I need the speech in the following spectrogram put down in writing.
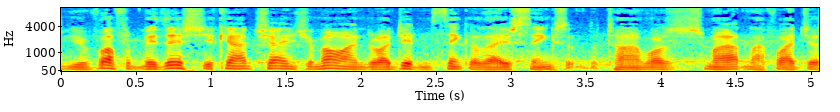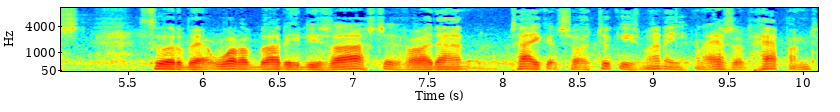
you've offered me this, you can't change your mind. But I didn't think of those things at the time. I was smart enough. I just thought about what a bloody disaster if I don't take it. So I took his money. And as it happened,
